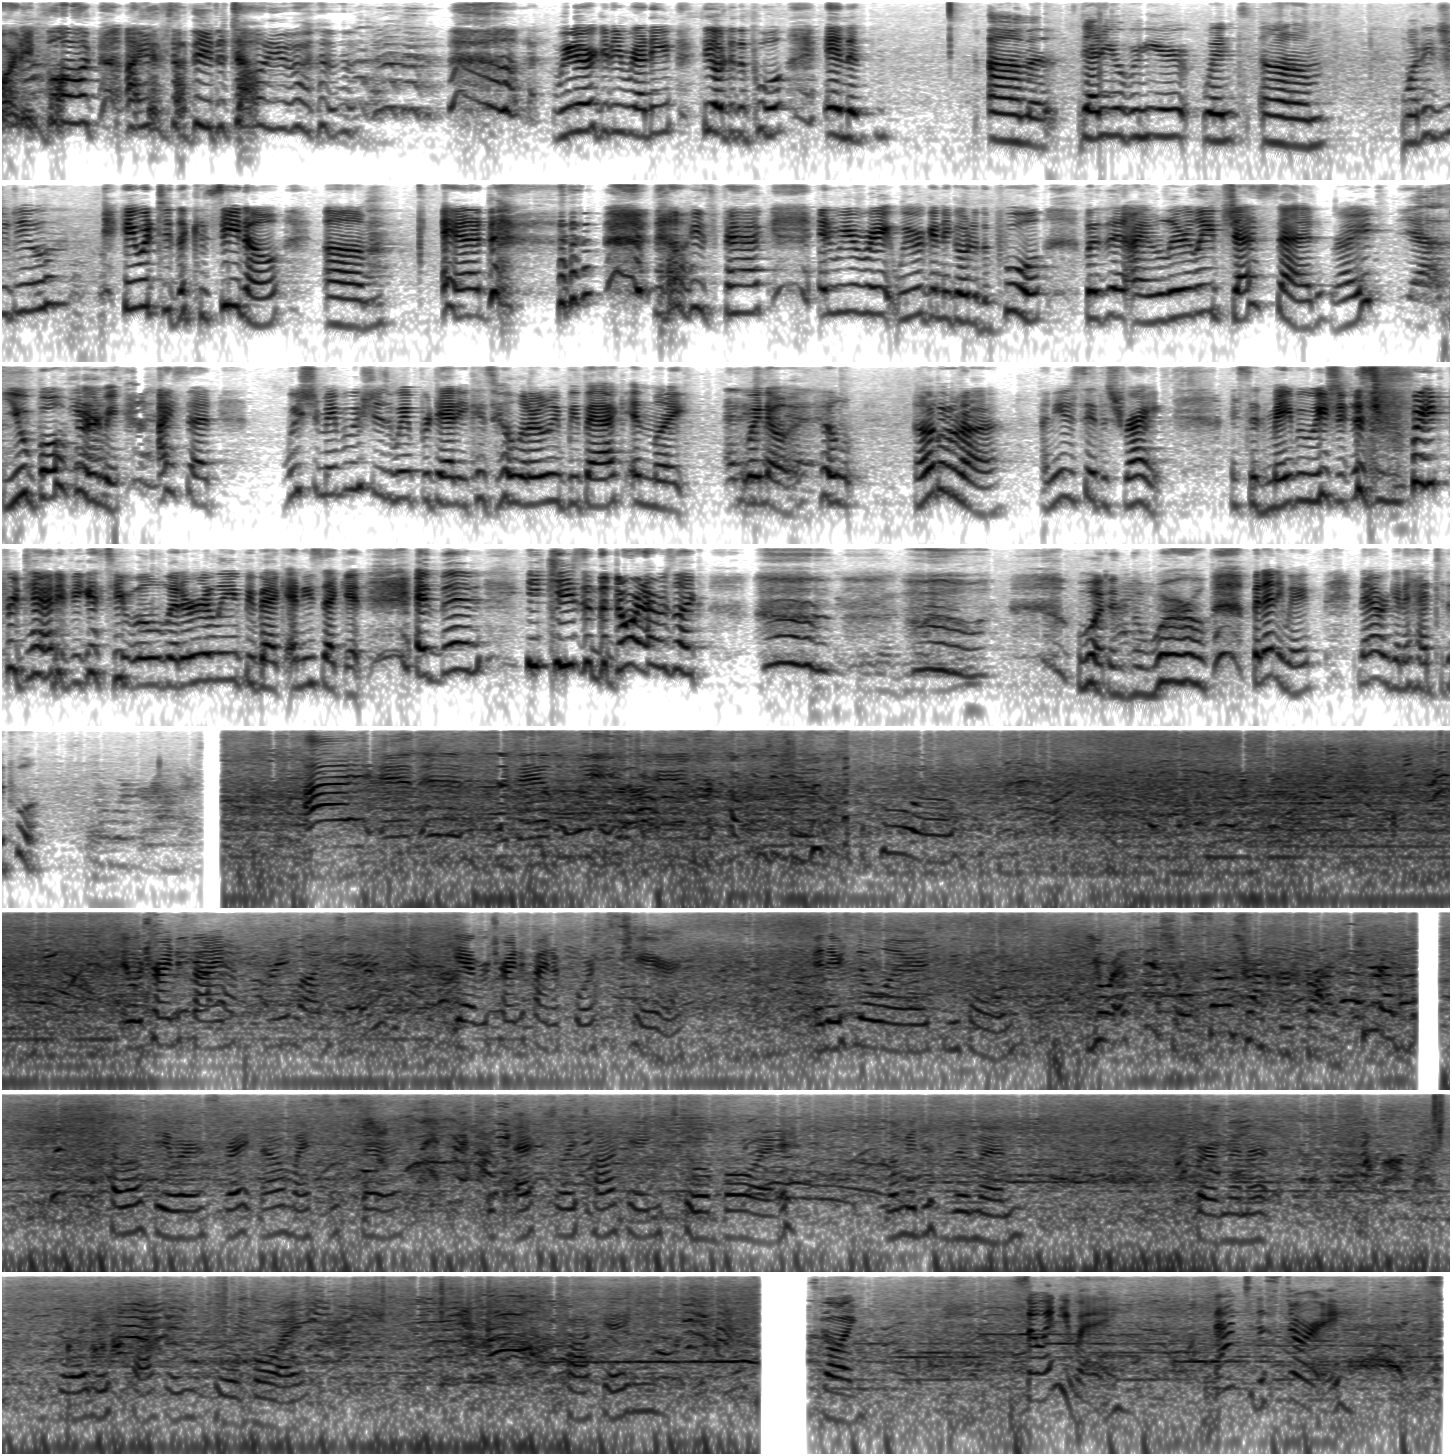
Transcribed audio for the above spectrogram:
morning vlog. I have something to tell you. we are getting ready to go to the pool and um daddy over here went um what did you do? He went to the casino um and now he's back and we were we were gonna go to the pool but then I literally just said right Yes. you both Yes. heard me I said we should maybe we should just wait for daddy because he'll literally be back in like Any wait no he'll I need to say this right. I said maybe we should just wait for daddy because he will literally be back any second. And then he keys in the door and I was like oh, what in the world? But anyway now we're gonna head to the pool. Hi, it is the day of the week, and we're coming to you. At the pool. and we're trying to find Three lawn chairs. Yeah, we're trying to find a fourth chair. And there's nowhere to be found. Your official soundtrack for fun here at Hello viewers, right now my sister is actually talking to a boy. Let me just zoom in for a minute. Delaney's talking to a boy. Talking. It's going. So anyway, to the story.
